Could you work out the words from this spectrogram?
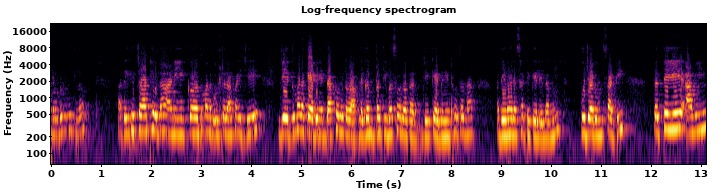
निवडून घेतलं. आता इथे चहा ठेवला आणि एक तुम्हाला गोष्ट दाखवायची जे तुम्हाला कॅबिनेट दाखवलं होतं आपले गणपती बसवला होता जे कॅबिनेट होतं ना देवाऱ्यासाठी केलेलं मी पूजा रूमसाठी. तर ते आम्ही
